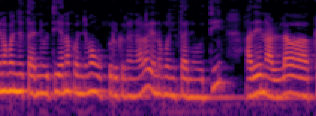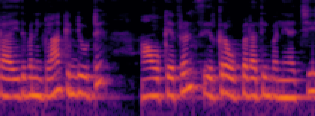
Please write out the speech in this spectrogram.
எனக்கு கொஞ்சம் தண்ணி ஊற்றி ஏன்னா கொஞ்சமாக உப்பு இருக்கிறதுனால எனக்கு கொஞ்சம் தண்ணி ஊற்றி அதே நல்லா க இது பண்ணிக்கலாம் கிண்டி விட்டு. ஆ ஓகே ஃப்ரெண்ட்ஸ் இருக்கிற உப்பு எல்லாத்தையும் பண்ணியாச்சு.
